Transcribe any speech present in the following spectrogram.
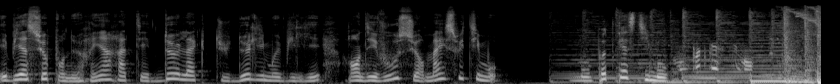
Et bien sûr, pour ne rien rater de l'actu de l'immobilier, rendez-vous sur MySuite IMO. Mon podcast IMO. Mon podcast IMO.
